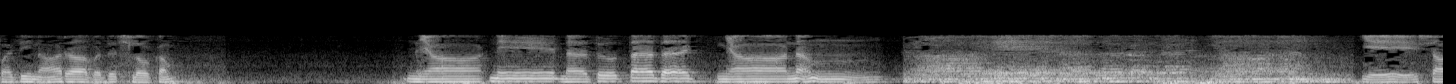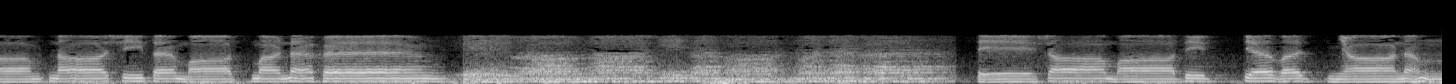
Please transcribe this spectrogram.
पदिनारावद् श्लोकम् ज्ञानेन तु तदज्ञानम् येषां नाशितमात्मनः तेषामादित्यवज्ञानम्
